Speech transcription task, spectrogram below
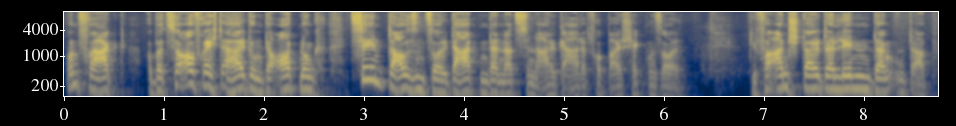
und fragt, ob er zur Aufrechterhaltung der Ordnung 10.000 Soldaten der Nationalgarde vorbeischicken soll. Die Veranstalter lehnen dankend ab.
